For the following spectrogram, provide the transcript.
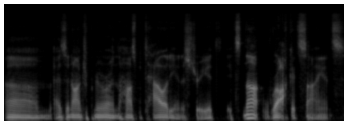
um, as an entrepreneur in the hospitality industry, it's it's not rocket science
